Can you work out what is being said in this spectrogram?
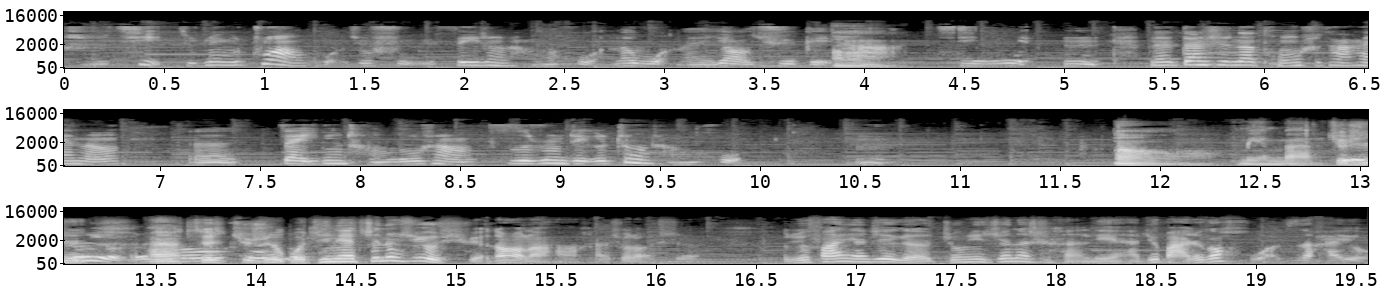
直气，就那个壮火就属于非正常的火，那我们要去给它熄灭。嗯，那但是呢，同时它还能嗯，在一定程度上滋润这个正常的火。嗯。哦，明白了，就是哎呀，这就是我今天真的是又学到了哈，海硕老师，我就发现这个中医真的是很厉害，就把这个火字还有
